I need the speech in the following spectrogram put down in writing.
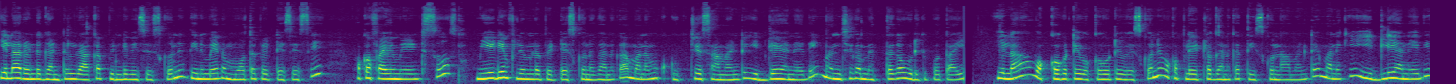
ఇలా రెండు గంటల దాకా పిండి వేసేసుకొని దీని మీద మూత పెట్టేసేసి ఒక ఫైవ్ మినిట్స్ మీడియం ఫ్లేమ్లో పెట్టేసుకుని కనుక మనం కుక్ చేసామంటే ఇడ్లీ అనేది మంచిగా మెత్తగా ఉడికిపోతాయి. ఇలా ఒక్కొక్కటి ఒక్కొక్కటి వేసుకొని ఒక ప్లేట్లో కనుక తీసుకున్నామంటే మనకి ఇడ్లీ అనేది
